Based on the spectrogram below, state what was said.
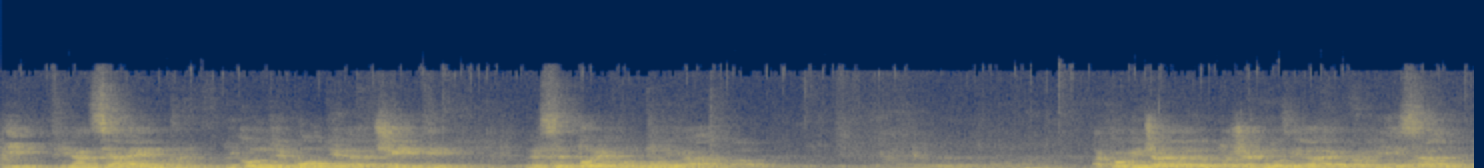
i finanziamenti, i contributi elargiti nel settore cultura, a cominciare dagli 800.000 euro all'ISA,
